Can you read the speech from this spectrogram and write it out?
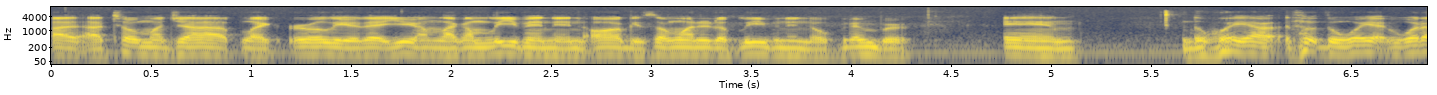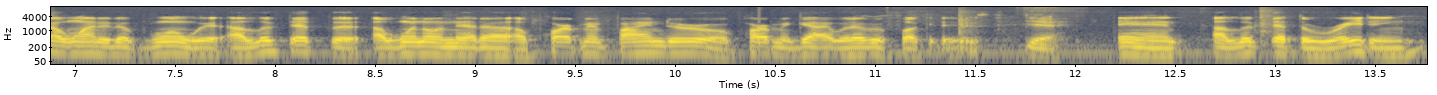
I, I told my job like earlier that year. I'm like, I'm leaving in August. I ended up leaving in November, and the way I the way I, what I wound up going with, I looked at the I went on that uh, apartment finder or apartment guy, whatever the fuck it is. Yeah. And I looked at the rating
